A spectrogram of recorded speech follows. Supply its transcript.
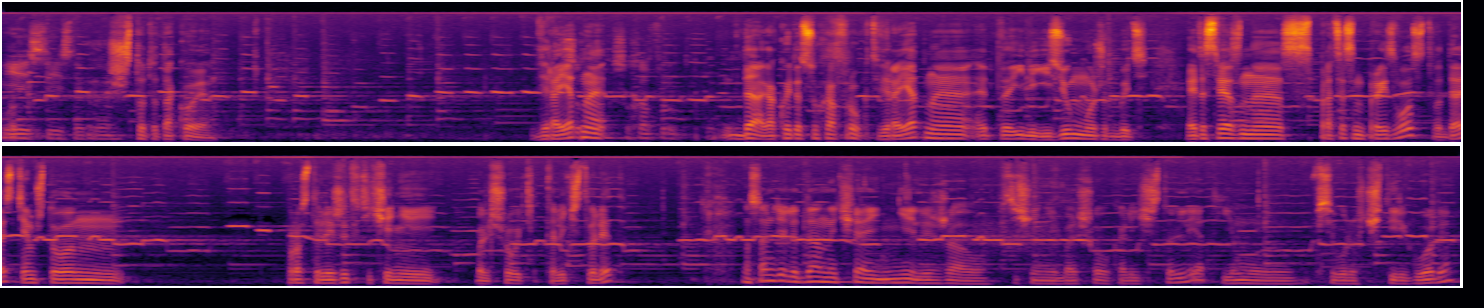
Вот Есть, есть такое. Что-то такое. Вероятно, Сух- Сухофрукт. да, какой-то сухофрукт. Вероятно, это или изюм, может быть. Это связано с процессом производства, да, с тем, что он просто лежит в течение большого количества лет. На самом деле данный чай не лежал в течение большого количества лет, ему всего лишь 4 года.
